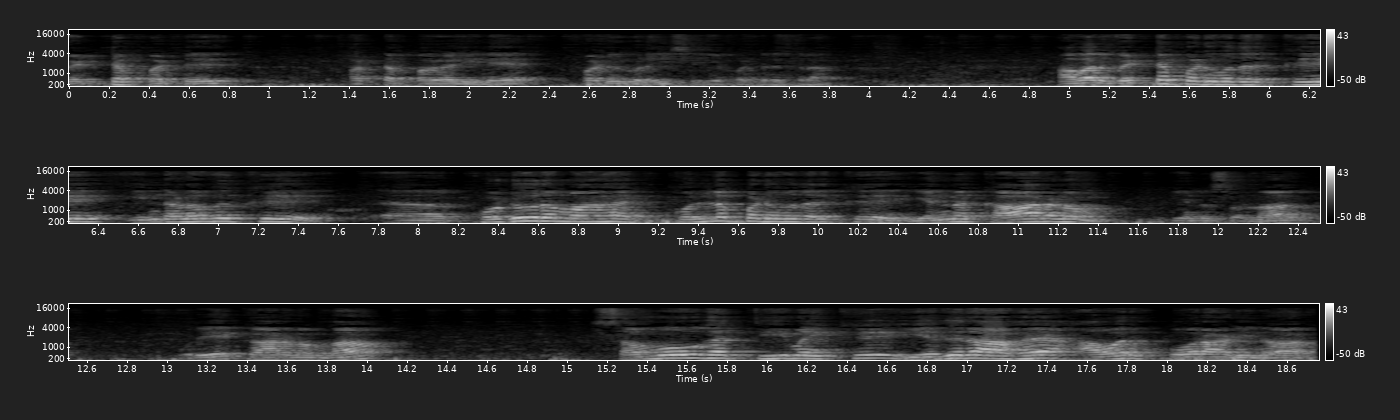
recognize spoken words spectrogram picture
வெட்டப்பட்டு பட்டப்பகலிலே படுகொலை செய்யப்பட்டிருக்கிறார். அவர் வெட்டப்படுவதற்கு இந்த அளவுக்கு கொடூரமாக கொல்லப்படுவதற்கு என்ன காரணம் என்று சொன்னால் ஒரே காரணம்தான் சமூக தீமைக்கு எதிராக அவர் போராடினார்.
